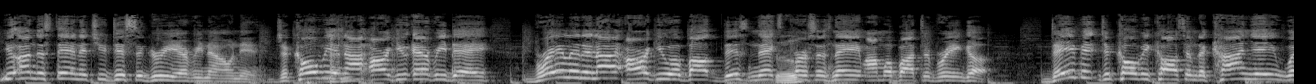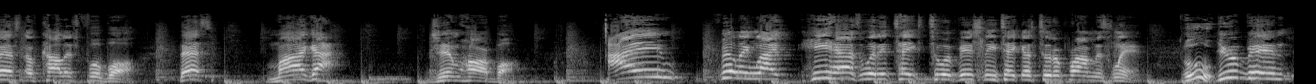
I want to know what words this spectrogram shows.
you understand that you disagree every now and then. Jacoby and I argue every day. Braylon and I argue about this next True. person's name I'm about to bring up. David Jacoby calls him the Kanye West of college football. That's my guy, Jim Harbaugh. I'm feeling like he has what it takes to eventually take us to the promised land. Ooh. You've been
